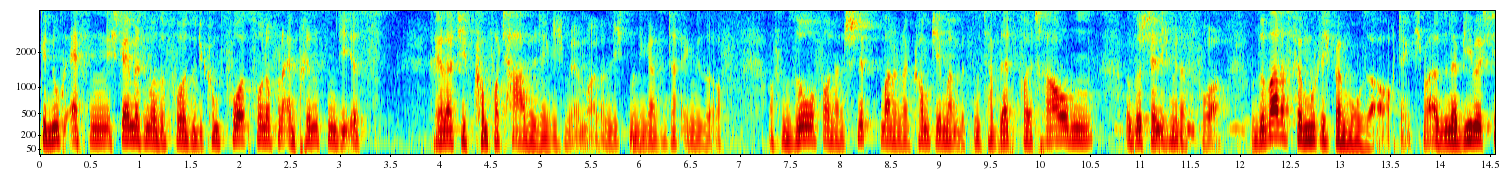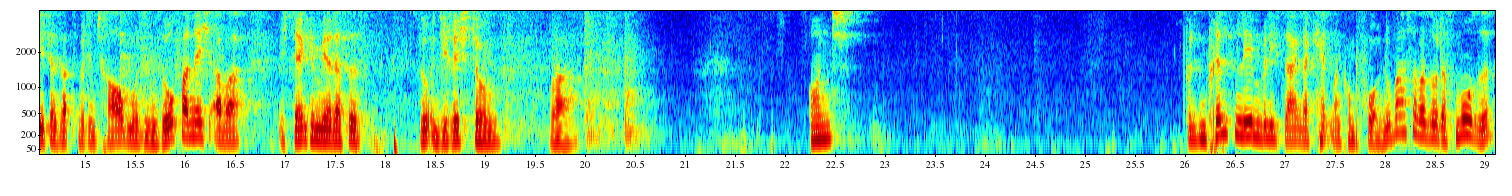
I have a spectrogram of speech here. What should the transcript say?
genug Essen. Ich stelle mir das immer so vor, so die Komfortzone von einem Prinzen, die ist relativ komfortabel, denke ich mir immer. Dann liegt man den ganzen Tag irgendwie so auf, auf dem Sofa und dann schnippt man und dann kommt jemand mit so einem Tablett voll Trauben und so stelle ich mir das vor. Und so war das vermutlich bei Mose auch, denke ich mal. Also in der Bibel steht der Satz mit den Trauben und diesem Sofa nicht, aber ich denke mir, dass es so in die Richtung war. Und von diesem Prinzenleben will ich sagen, da kennt man Komfort. Nun war es aber so, dass Mose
